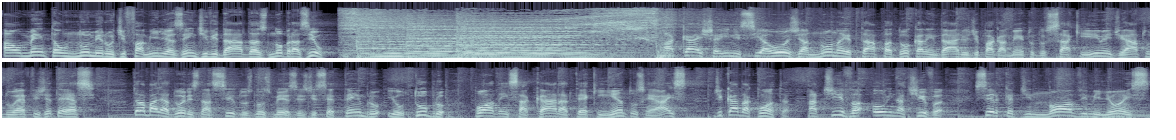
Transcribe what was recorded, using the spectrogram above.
Aumenta o número de famílias endividadas no Brasil. A Caixa inicia hoje a nona etapa do calendário de pagamento do saque imediato do FGTS. Trabalhadores nascidos nos meses de setembro e outubro podem sacar até 500 reais de cada conta, ativa ou inativa. Cerca de 9 milhões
